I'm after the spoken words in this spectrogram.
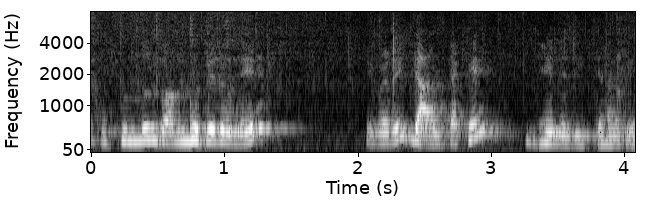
একটা সুন্দর গন্ধ বেরোলে এবারে ডালটাকে ঢেলে দিতে হবে।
